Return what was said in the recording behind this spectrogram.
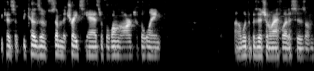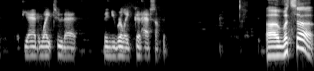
because of because of some of the traits he has with the long arms, with the length, uh, with the positional athleticism. If you add weight to that, then you really could have something. Uh, let's uh,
